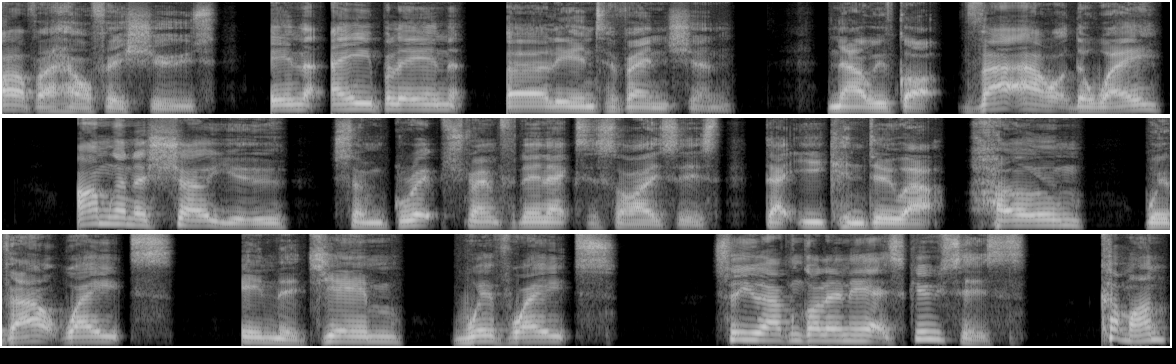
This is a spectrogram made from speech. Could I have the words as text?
other health issues, enabling early intervention. Now we've got that out of the way, I'm going to show you some grip strengthening exercises that you can do at home without weights, in the gym with weights, so you haven't got any excuses. Come on,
